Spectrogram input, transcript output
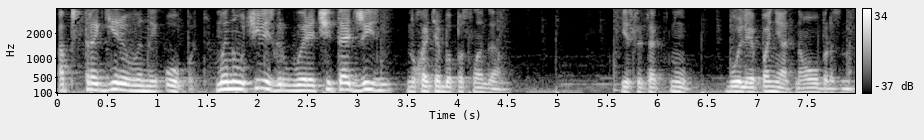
абстрагированный опыт. Мы научились, грубо говоря, читать жизнь, ну хотя бы по слогам. Если так, ну, более понятно, образно.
